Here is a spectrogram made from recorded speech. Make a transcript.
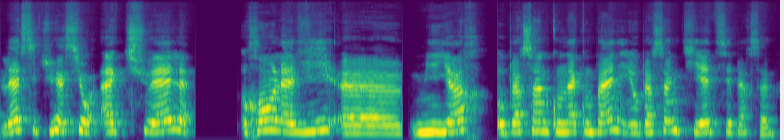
la situation actuelle rend la vie euh, meilleure aux personnes qu'on accompagne et aux personnes qui aident ces personnes.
